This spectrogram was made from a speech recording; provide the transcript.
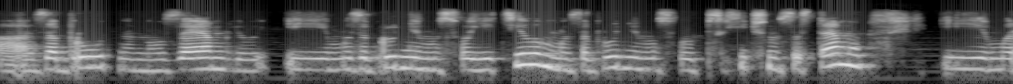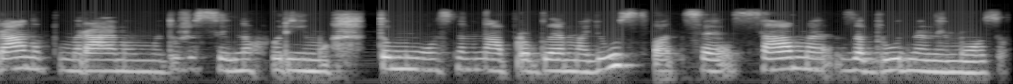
а, забруднену землю, і ми забруднюємо своє тіло, ми забруднюємо свою психічну систему. І ми рано помираємо, ми дуже сильно хворіємо. Тому основна проблема людства це саме забруднений мозок.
